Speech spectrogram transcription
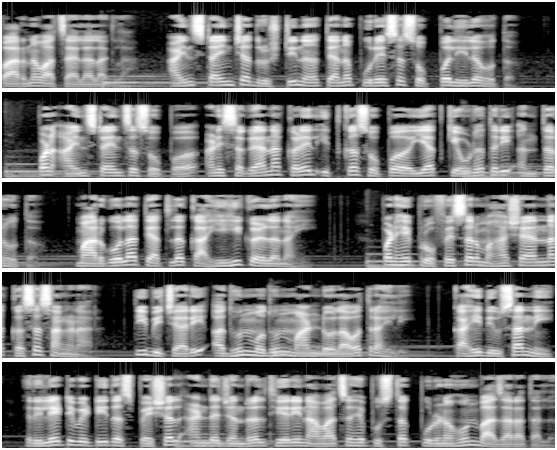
पारनं वाचायला लागला. आईन्स्टाईनच्या दृष्टीनं त्यानं पुरेसं सोपं लिहिलं होतं. पण आईन्स्टाईनचं सोपं आणि सगळ्यांना कळेल इतकं सोपं यात केवढं तरी अंतर होतं. मार्गोला त्यातलं काहीही कळलं नाही. पण हे प्रोफेसर महाशयांना कसं सांगणार? ती बिचारी अधूनमधून मान डोलावत राहिली. काही दिवसांनी relativity the special and the general theory नावाचं हे पुस्तक पूर्ण होऊन बाजारात आलं.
